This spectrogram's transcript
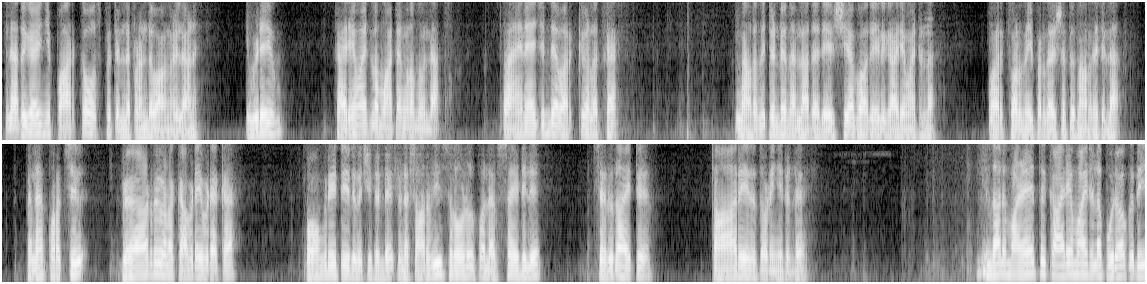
പിന്നെ അത് കഴിഞ്ഞ് പാർക്ക ഹോസ്പിറ്റലിന്റെ ഫ്രണ്ട് ഭാഗങ്ങളിലാണ് ഇവിടെയും കാര്യമായിട്ടുള്ള മാറ്റങ്ങളൊന്നുമില്ല. ഡ്രൈനേജിന്റെ വർക്കുകളൊക്കെ നടന്നിട്ടുണ്ട് എന്നല്ലാതെ ദേശീയപാതയിൽ കാര്യമായിട്ടുള്ള വർക്കുകളൊന്നും ഈ പ്രദേശത്ത് നടന്നിട്ടില്ല. പിന്നെ കുറച്ച് ഗാർഡറുകളൊക്കെ അവിടെ ഇവിടെയൊക്കെ കോൺക്രീറ്റ് ചെയ്ത് വെച്ചിട്ടുണ്ട്. പിന്നെ സർവീസ് റോഡ് ഇപ്പോൾ ലെഫ്റ്റ് സൈഡിൽ ചെറുതായിട്ട് താര ചെയ്ത് തുടങ്ങിയിട്ടുണ്ട്. എന്തായാലും മഴയത്ത് കാര്യമായിട്ടുള്ള പുരോഗതി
